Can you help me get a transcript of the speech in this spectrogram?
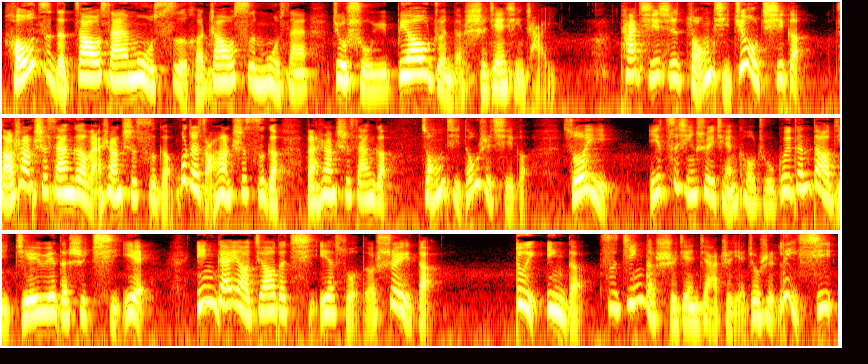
猴子的朝三暮四和朝四暮三就属于标准的时间性差异。它其实总体就七个，早上吃三个，晚上吃四个，或者早上吃四个，晚上吃三个。总体都是七个，所以一次性税前扣除，归根到底节约的是企业应该要交的企业所得税的对应的资金的时间价值，也就是利息。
